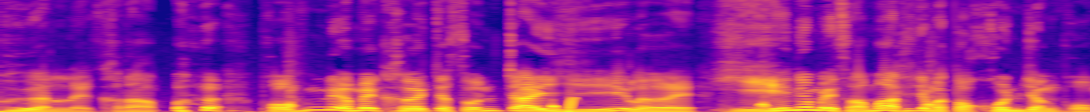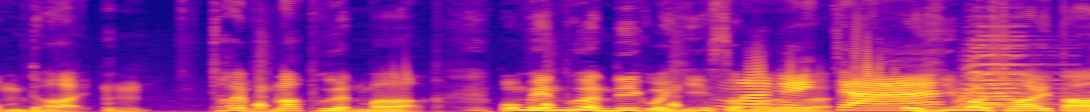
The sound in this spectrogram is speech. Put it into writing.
เพื่อนเลยครับ ผมเนี่ยไม่เคยจะสนใจหีเลย หีเนี่ยไม่สามารถที่จะมาตกคนอย่างผมได้ ใช่ผมรักเพื่อนมาก ผมเห็นเพื่อนดีกว่าหีเสมว่าอไงจ๊ะ แต่หีมาชายตา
